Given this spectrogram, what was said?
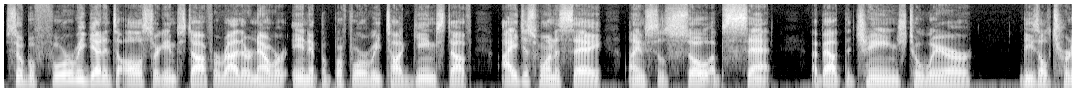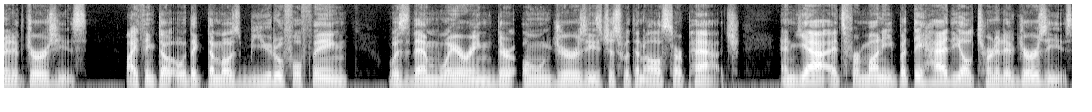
So before we get into All Star game stuff, or rather now we're in it, but before we talk game stuff, I just want to say I'm still so upset about the change to wear these alternative jerseys. I think the oh, like the most beautiful thing was them wearing their own jerseys just with an all-star patch. And yeah, it's for money, but they had the alternative jerseys.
